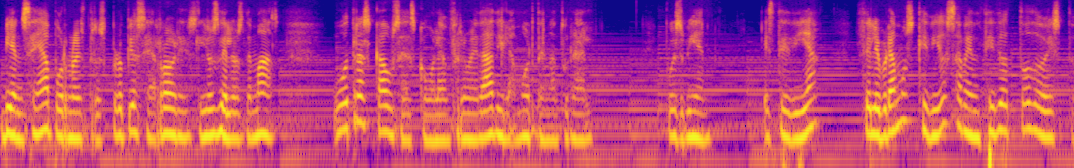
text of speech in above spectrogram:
bien sea por nuestros propios errores, los de los demás, u otras causas como la enfermedad y la muerte natural. Pues bien, este día celebramos que Dios ha vencido todo esto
